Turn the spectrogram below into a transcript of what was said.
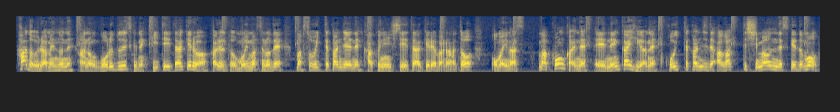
カード裏面のね、あの、ゴールドディスクね、聞いていただければわかると思いますので、まあ、そういった感じでね、確認していただければなと思います。まあ今回ね、えー、年会費がね、こういった感じで上がってしまうんですけども、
